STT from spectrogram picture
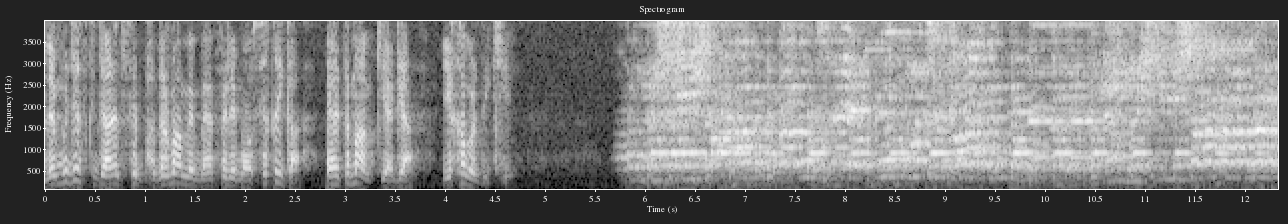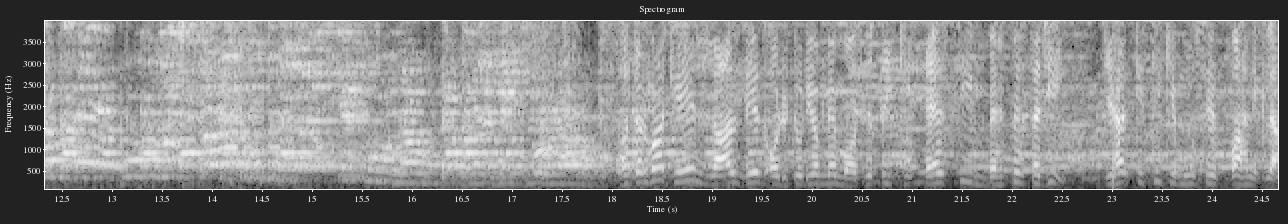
लैंग्वेजेस की जानब से भद्रवा में महफिल मौसीकी का एहतमाम किया गया। ये खबर देखिए। भदरवा के लाल देद ऑडिटोरियम में मौसीकी की ऐसी महफिल सजी कि हर किसी के मुँह से वाह निकला।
